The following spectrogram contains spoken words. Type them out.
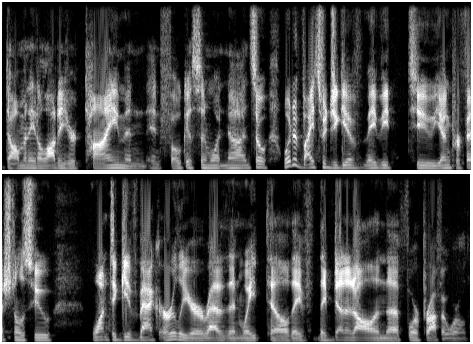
dominate a lot of your time and and focus and whatnot. And so, what advice would you give maybe to young professionals who want to give back earlier rather than wait till they've they've done it all in the for profit world?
